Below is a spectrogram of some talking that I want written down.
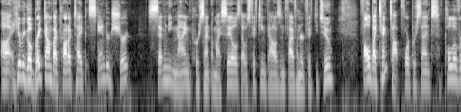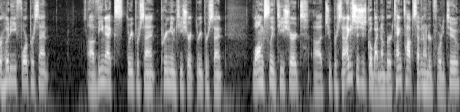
Uh, here we go breakdown by product type. Standard shirt 79% of my sales. That was 15552 followed by tank top 4%, pullover hoodie 4%, uh, V-necks 3%, premium t-shirt 3%, long sleeve t-shirt uh, 2%. I guess just go by number. Tank top 742,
